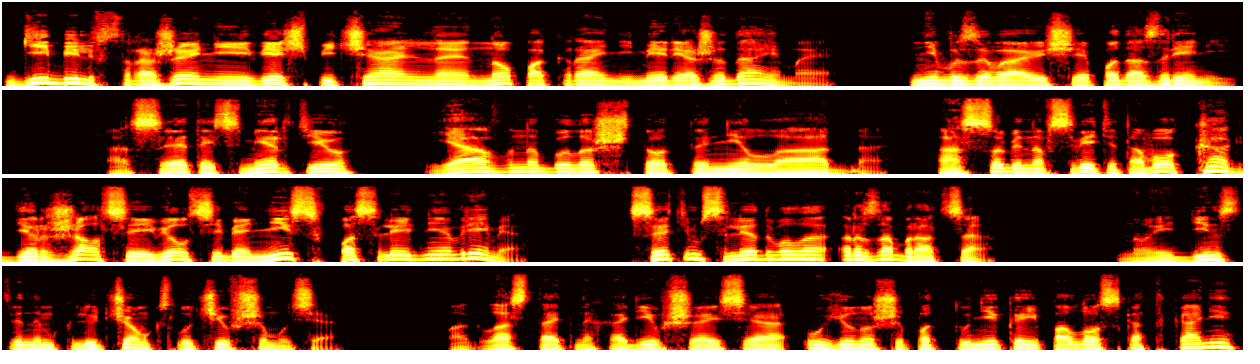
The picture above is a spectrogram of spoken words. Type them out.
Гибель в сражении — вещь печальная, но, по крайней мере, ожидаемая, не вызывающая подозрений. А с этой смертью явно было что-то неладно, особенно в свете того, как держался и вел себя Низ в последнее время. С этим следовало разобраться. Но единственным ключом к случившемуся могла стать находившаяся у юноши под туникой полоска ткани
